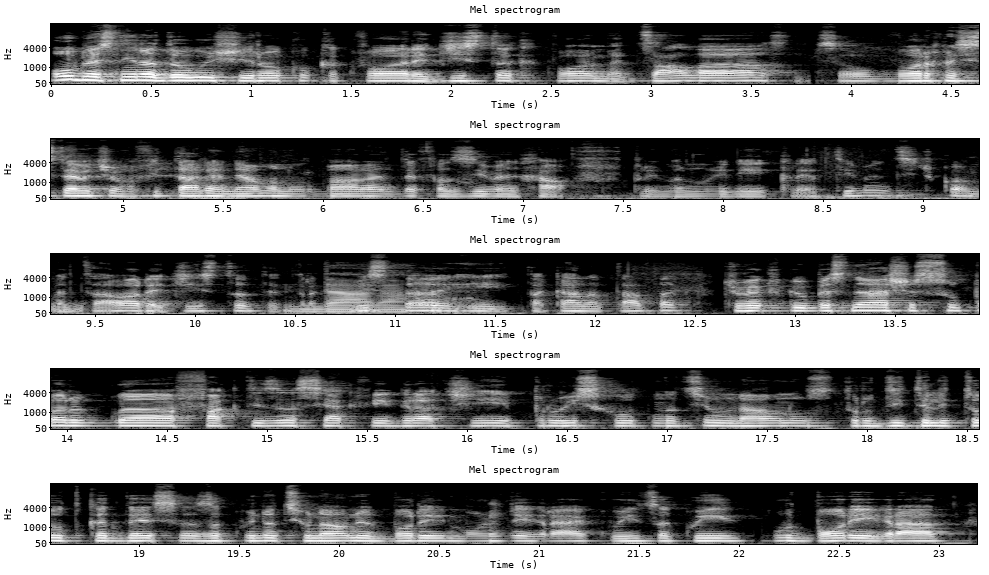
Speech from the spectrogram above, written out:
Обясни надълго и широко какво е реджиста, какво е медзала. Говорихме си с тебе, че в Италия няма нормален дефазивен халф, примерно, или креативен. Всичко е медзала, реджиста, тетраквиста Да, да. и така нататък. Човек ги обясняваше супер а, факти за всякакви играчи, происход, националност, родителите откъде са, за кои национални отбори може да играе, кои, за кои отбори играят,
